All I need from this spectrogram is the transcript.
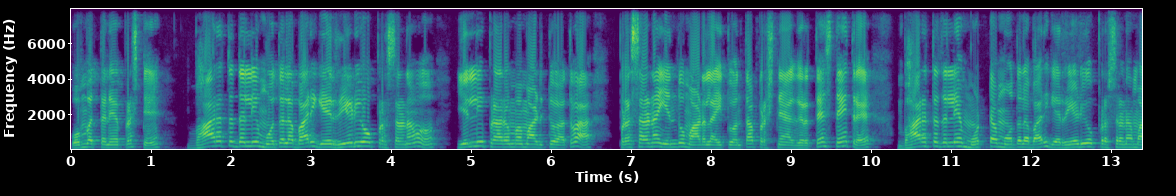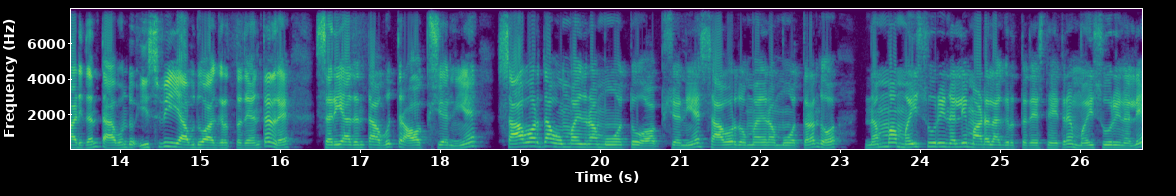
ಒಂಬತ್ತನೇ ಪ್ರಶ್ನೆ, ಭಾರತದಲ್ಲಿ ಮೊದಲ ಬಾರಿಗೆ ರೇಡಿಯೋ ಪ್ರಸರಣವು ಎಲ್ಲಿ ಪ್ರಾರಂಭ ಮಾಡಿತು ಅಥವಾ ಪ್ರಸರಣ ಎಂದು ಮಾಡಲಾಯಿತು ಅಂತ ಪ್ರಶ್ನೆ ಆಗಿರುತ್ತೆ. ಸ್ನೇಹಿತರೆ, ಭಾರತದಲ್ಲೇ ಮೊಟ್ಟ ಮೊದಲ ಬಾರಿಗೆ ರೇಡಿಯೋ ಪ್ರಸರಣ ಮಾಡಿದಂಥ ಒಂದು ಇಸ್ವಿ ಯಾವುದು ಆಗಿರುತ್ತದೆ ಅಂತಂದರೆ ಸರಿಯಾದಂಥ ಉತ್ತರ ಆಪ್ಷನ್ ಎ, ಸಾವಿರದ ಒಂಬೈನೂರ ಮೂವತ್ತು ಆಪ್ಷನ್ ಎ, ಸಾವಿರದ ಒಂಬೈನೂರ ಮೂವತ್ತರಂದು ನಮ್ಮ ಮೈಸೂರಿನಲ್ಲಿ ಮಾಡಲಾಗಿರುತ್ತದೆ ಸ್ನೇಹಿತರೆ ಮೈಸೂರಿನಲ್ಲಿ.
